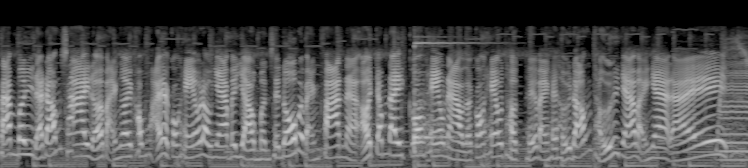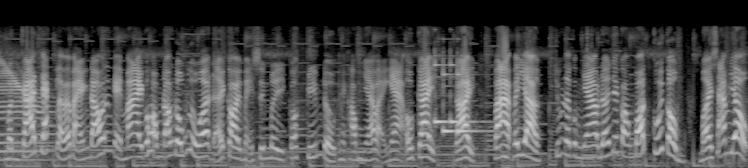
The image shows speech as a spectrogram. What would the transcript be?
Sammy đã đoán sai rồi bạn ơi, không phải là con heo đâu nha. Bây giờ mình sẽ đố mấy bạn fan nè. Ở trong đây con heo nào là con heo thật thì các bạn hãy thử đoán thử nha các bạn nha. Đấy. Mình cá chắc là mấy bạn đoán đến ngày mai cũng không đoán đúng luôn á để coi mẹ Simmy có kiếm được hay không nha các bạn nha. Ok. Rồi, và bây giờ chúng ta cùng nhau đến với con boss cuối cùng. Mời Sam vô.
